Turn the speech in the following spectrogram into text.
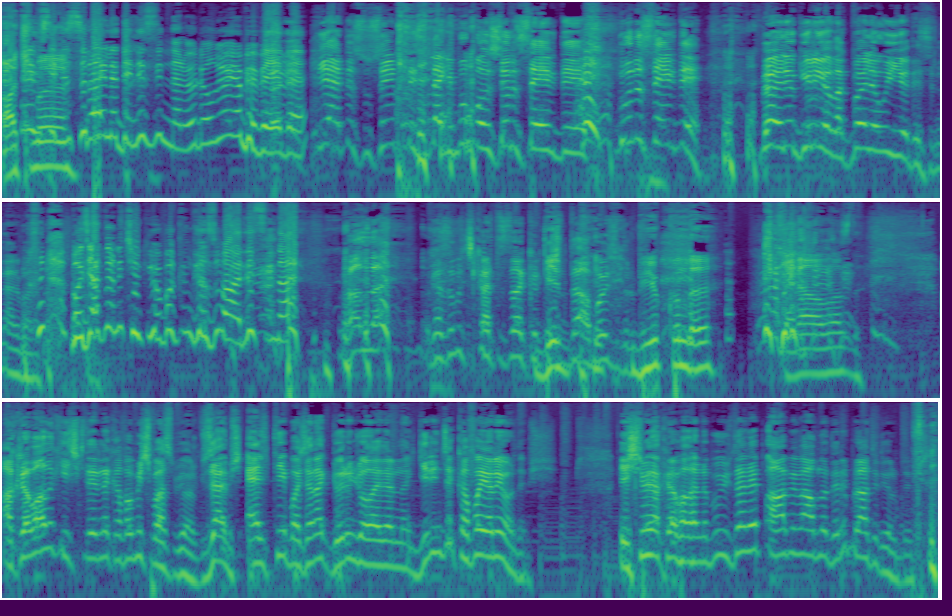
Aç mı? Seni sırayla denesinler. Öyle oluyor ya bebeğe de. Bir yerde susayıp desinler ki bu pozisyonu sevdi. Bunu sevdi. Böyle gülüyor bak böyle uyuyor desinler bana. Bacaklarını çekiyor bakın gazı var desinler. Valla gazımı çıkartırsa 40 Bir yaşında üzülürüm. büyük kundağı. Fena olmazdı. Akrabalık ilişkilerine kafam hiç basmıyor. Güzelmiş. Elti bacanak görünce olaylarına girince kafa yanıyor demiş. Eşimin akrabalarına bu yüzden hep abi ve abla derim rahat ediyorum demiş.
